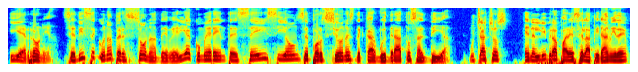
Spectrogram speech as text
y errónea. Se dice que una persona debería comer entre 6 y 11 porciones de carbohidratos al día. Muchachos, en el libro aparece la pirámide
